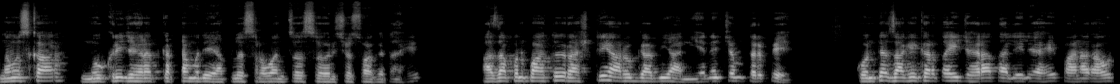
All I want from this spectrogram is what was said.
नमस्कार. नोकरी जाहिरात कट्टामध्ये आपलं सर्वांचं सहर्ष स्वागत आहे. आज आपण पाहतोय राष्ट्रीय आरोग्य अभियान एन एच एम तर्फे कोणत्या जागेकरता ही जाहिरात आलेली आहे पाहणार आहोत.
